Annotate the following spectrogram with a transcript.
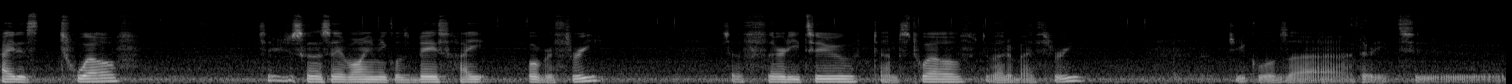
Height is 12. So you're just going to say volume equals base height over 3. So 32 times 12 divided by 3 which equals uh, 32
